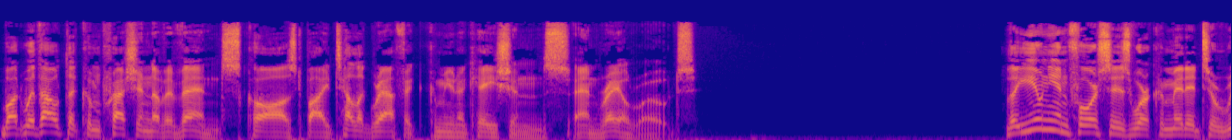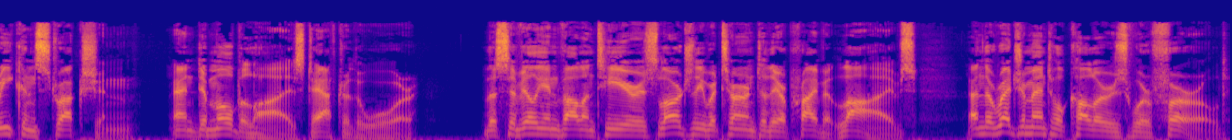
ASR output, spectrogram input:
but without the compression of events caused by telegraphic communications and railroads. The Union forces were committed to reconstruction and demobilized after the war. The civilian volunteers largely returned to their private lives, and the regimental colors were furled.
